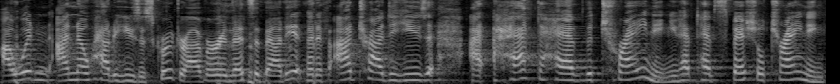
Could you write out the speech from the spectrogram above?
I wouldn't, I know how to use a screwdriver, and that's about it. But if I tried to use it, I have to have the training. You have to have special training.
